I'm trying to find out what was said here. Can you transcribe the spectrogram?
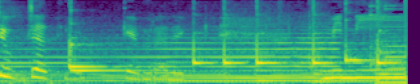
चुप जाती है कैमरा देख के। मिनी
